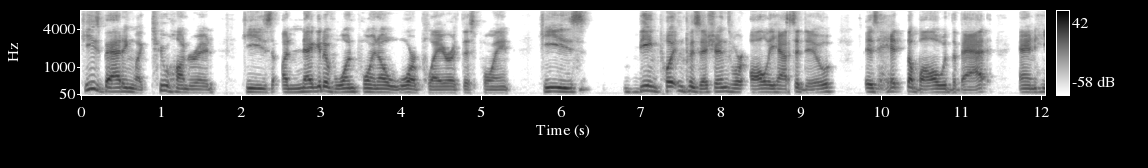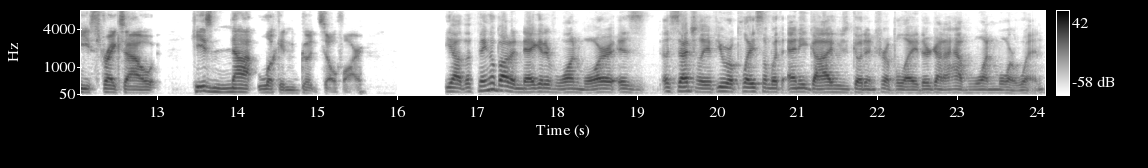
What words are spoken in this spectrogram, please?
He's batting like 200. He's a negative 1.0 war player at this point. He's being put in positions where all he has to do is hit the ball with the bat and he strikes out. He's not looking good so far. Yeah, the thing about a negative one war is essentially if you replace them with any guy who's good in AAA, they're gonna have one more win.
